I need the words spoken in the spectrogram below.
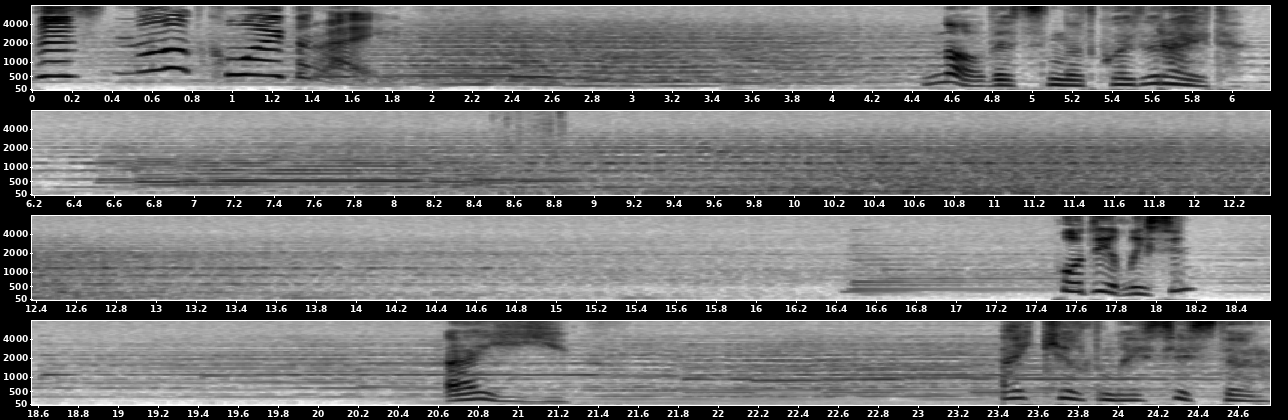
that's not quite right. No, that's not quite right. Pooty, listen. I. I killed my sister.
